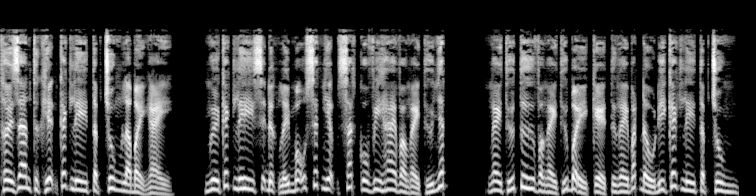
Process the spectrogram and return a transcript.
Thời gian thực hiện cách ly tập trung là 7 ngày. Người cách ly sẽ được lấy mẫu xét nghiệm SARS-CoV-2 vào ngày thứ nhất, ngày thứ tư và ngày thứ bảy kể từ ngày bắt đầu đi cách ly tập trung.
